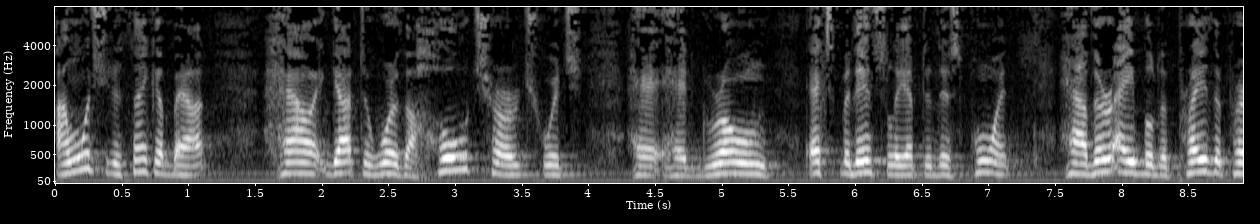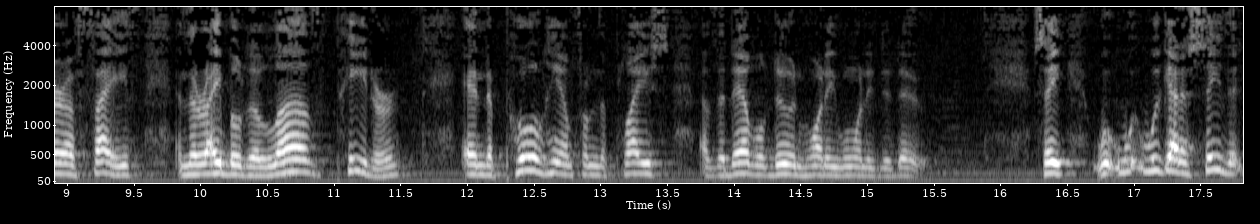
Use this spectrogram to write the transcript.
I want you to think about how it got to where the whole church, which ha- had grown exponentially up to this point, how they're able to pray the prayer of faith and they're able to love Peter and to pull him from the place of the devil doing what he wanted to do. See, we, we got to see that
